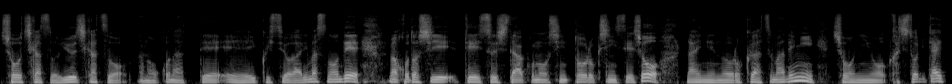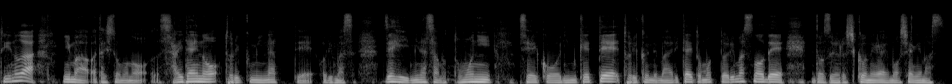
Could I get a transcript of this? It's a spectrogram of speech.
招致活動、誘致活動あの行っていく必要がありますので、まあ、今年提出したこの登録申請書を来年の6月までに承認を勝ち取りたいというのが、今私どもの最大の取り組みになっております。ぜひ皆様ともに成功に向けて取り組んでまいりたいと思っておりますので、どうぞよろしくお願い申し上げます。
